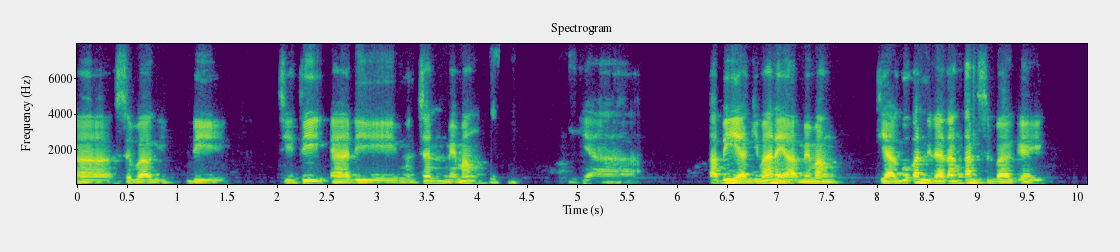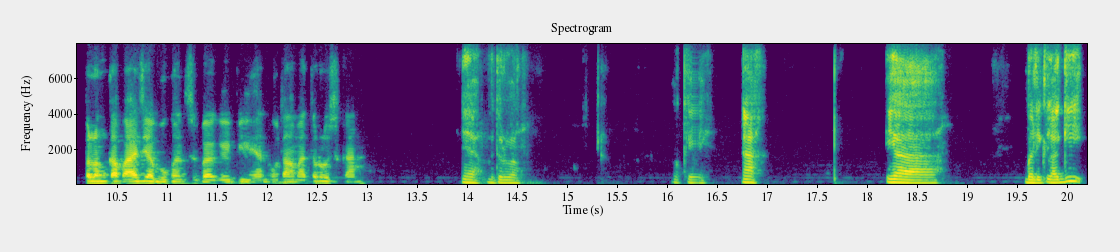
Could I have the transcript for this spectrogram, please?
uh, sebagai di City uh, di Munchen memang hmm ya tapi ya gimana ya memang Thiago kan didatangkan sebagai pelengkap aja bukan sebagai pilihan utama terus kan ya betul bang oke nah ya balik lagi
